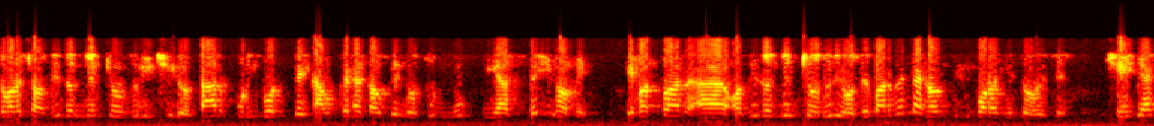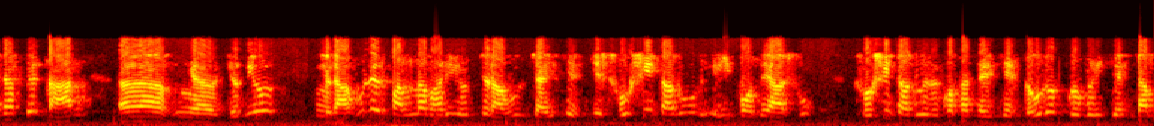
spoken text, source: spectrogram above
তোমার হচ্ছে রঞ্জন চৌধুরী ছিল, তার পরিবর্তে কাউকে না কাউকে নতুন মুখ নিয়ে আসতেই হবে। এবার তো আর অধীর রঞ্জন চৌধুরী হতে পারবেন না, কারণ তিনি পরাজিত হয়েছে সেই জায়গাতে তার যদিও রাহুলের পাল্লা ভারী হচ্ছে, রাহুল চাইছেন যে শশী তারুর এই পদে আসুক। শশী তারুরের কথা চাইছে গৌরব গগৈকে নাম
